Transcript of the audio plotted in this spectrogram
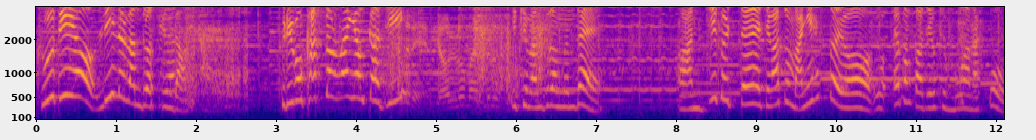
드디어 린을 만들었습니다. 그리고 갓성 라이언까지 별로 만들어 이렇게 만들었는데 어, 안 찍을 때 제가 좀 많이 했어요. 이거 앨범까지 이렇게 모아놨고.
